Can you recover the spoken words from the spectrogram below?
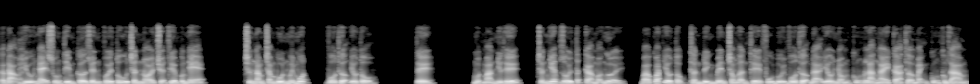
các đạo hữu nhảy xuống tìm cơ duyên với tu chân nói chuyện phiếm còn nhé. Chương năm trăm bốn mươi mốt, vô thượng yêu tổ. T. Một màn như thế, chấn nhiếp rồi tất cả mọi người, bao quát yêu tộc thần đình bên trong ẩn thế phủ đuổi vô thượng đại yêu nhóm cũng là ngay cả thở mạnh cũng không dám.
